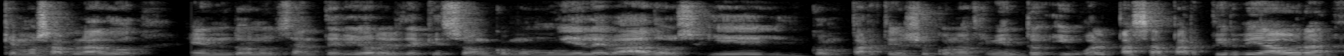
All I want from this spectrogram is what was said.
que hemos hablado en donuts anteriores, de que son como muy elevados y comparten su conocimiento, igual pasa a partir de ahora.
